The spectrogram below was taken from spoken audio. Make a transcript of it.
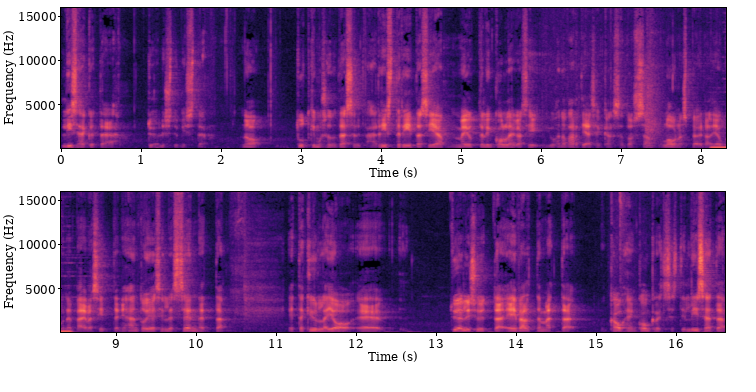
lisääkö tämä työllistymistä. No tutkimukset on tässä nyt vähän ristiriitaisia. Mä juttelin kollegasi Juhana Vartiaisen kanssa tuossa lounaspöydällä jokunen päivä sitten, ja hän toi esille sen, että että kyllä joo, e, työllisyyttä ei välttämättä kauhean konkreettisesti lisätä,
